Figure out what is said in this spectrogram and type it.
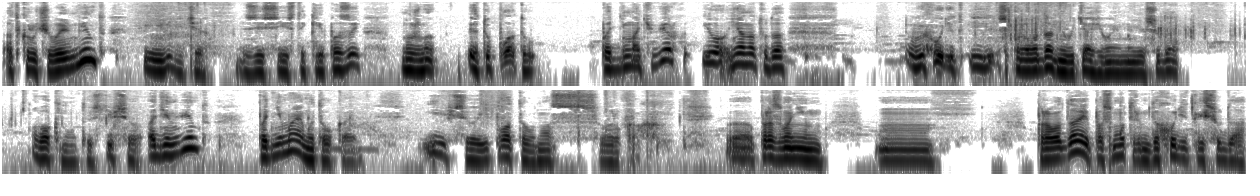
Откручиваем винт и видите, здесь есть такие пазы. Нужно эту плату поднимать вверх и, и она туда выходит и с проводами вытягиваем ее сюда в окно. То есть и все. Один винт поднимаем и толкаем. И все, и плата у нас в руках. Э, прозвоним провода и посмотрим, доходит ли сюда.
